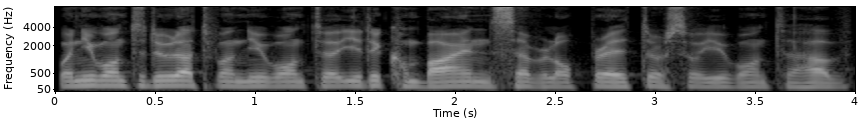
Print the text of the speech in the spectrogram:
when you want to do that, when you want to either combine several operators or you want to have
